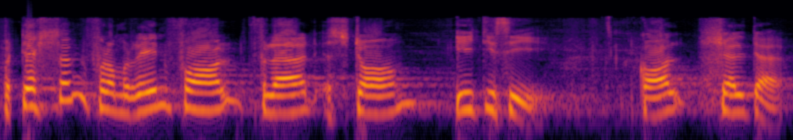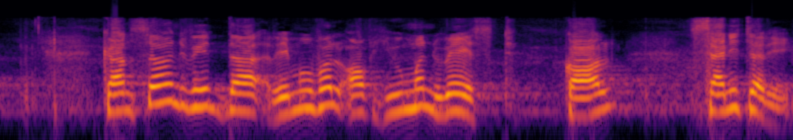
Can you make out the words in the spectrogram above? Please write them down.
Protection from rainfall, flood, storm, etc. called shelter. Concerned with the removal of human waste called sanitary.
